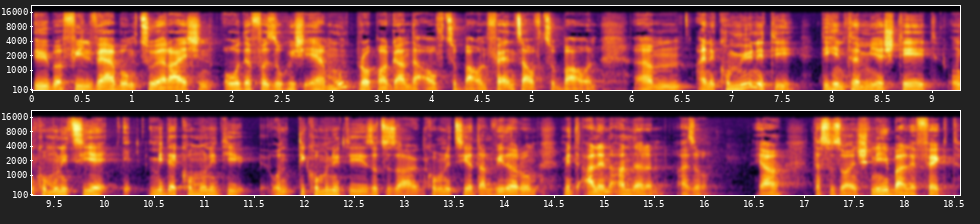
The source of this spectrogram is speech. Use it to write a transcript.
über viel Werbung zu erreichen oder versuche ich eher Mundpropaganda aufzubauen, Fans aufzubauen, ähm, eine Community, die hinter mir steht und kommuniziere mit der Community und die Community sozusagen kommuniziert dann wiederum mit allen anderen. Also, ja, dass du so einen Schneeballeffekt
